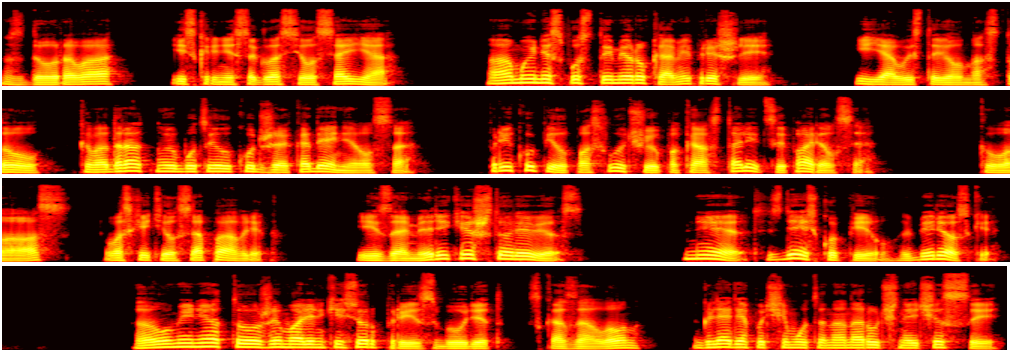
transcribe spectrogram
«Здорово», — искренне согласился я. «А мы не с пустыми руками пришли». И я выставил на стол квадратную бутылку Джека Дэниелса. Прикупил по случаю, пока в столице парился. «Класс!» — восхитился Павлик. «Из Америки, что ли, вез?» «Нет, здесь купил, в Березке». «А у меня тоже маленький сюрприз будет», — сказал он, глядя почему-то на наручные часы,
